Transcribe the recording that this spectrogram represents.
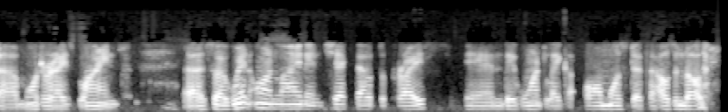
uh, motorized blinds. Uh, so I went online and checked out the price, and they want like almost a thousand dollars.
